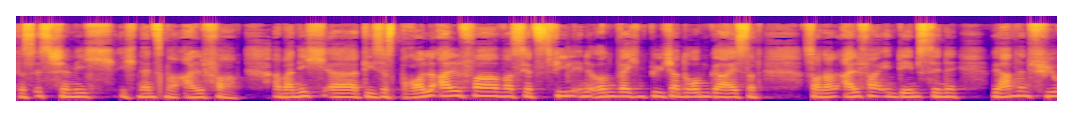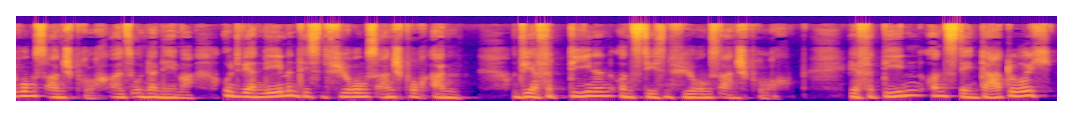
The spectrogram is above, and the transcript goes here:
das ist für mich, ich nenne es mal Alpha, aber nicht äh, dieses Broll-Alpha, was jetzt viel in irgendwelchen Büchern rumgeistert, sondern Alpha in dem Sinne, wir haben einen Führungsanspruch als Unternehmer und wir nehmen diesen Führungsanspruch an und wir verdienen uns diesen Führungsanspruch. Wir verdienen uns den dadurch,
